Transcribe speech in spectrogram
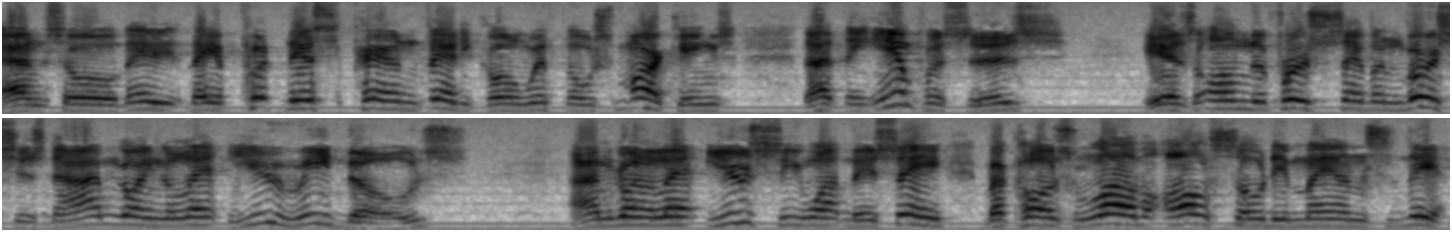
And so they, they put this parenthetical with those markings that the emphasis is on the first seven verses. Now, I'm going to let you read those. I'm going to let you see what they say because love also demands this.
